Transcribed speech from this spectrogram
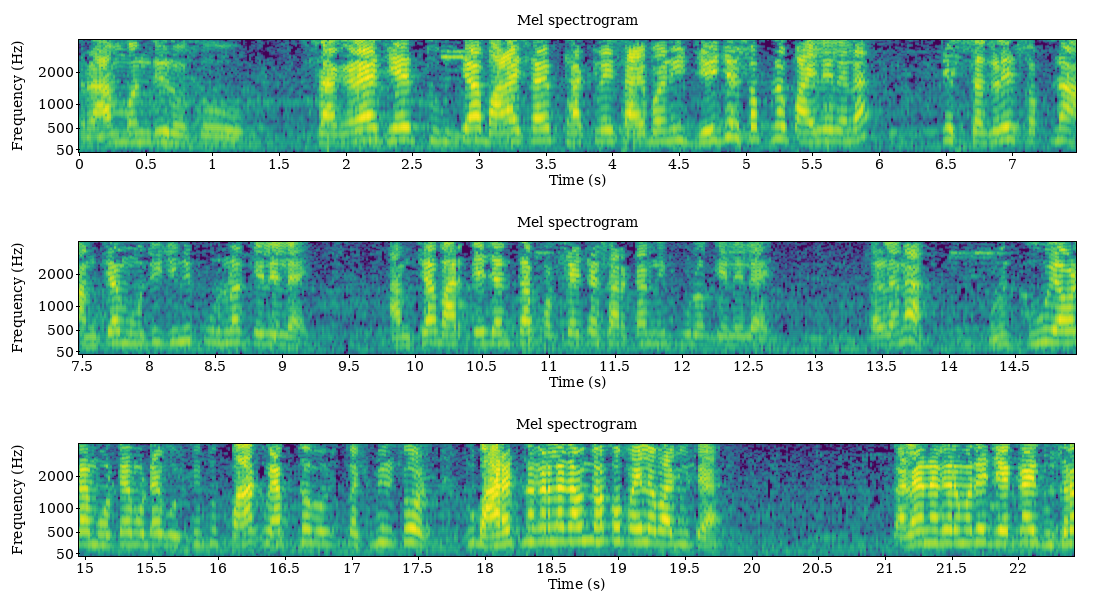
राम मंदिर असो सगळ्या जे तुमच्या बाळासाहेब ठाकरे साहेबांनी जे जे स्वप्न पाहिलेले ना ते सगळे स्वप्न आमच्या मोदीजींनी पूर्ण केलेले आहेत. आमच्या भारतीय जनता पक्षाच्या सरकारने पुरं केलेले आहेत. कळलं ना? म्हणून तू एवढ्या मोठ्या मोठ्या गोष्टी तू पाक व्याप्त काश्मीर सोड. तू भारतनगरला जाऊन दाखव पहिल्या बाजूच्या. कलानगरमध्ये जे काही दुसरं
